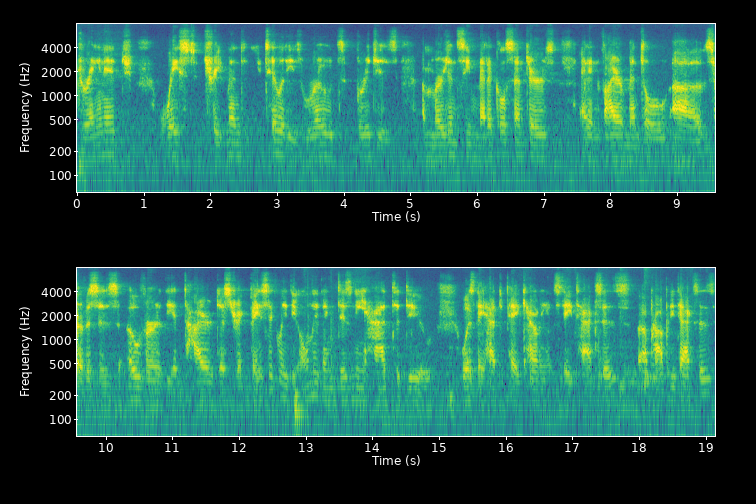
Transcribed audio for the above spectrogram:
drainage, waste treatment, utilities, roads, bridges, emergency medical centers, and environmental uh, services over the entire district. Basically, the only thing Disney had to do was they had to pay county and state taxes, uh, property taxes,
